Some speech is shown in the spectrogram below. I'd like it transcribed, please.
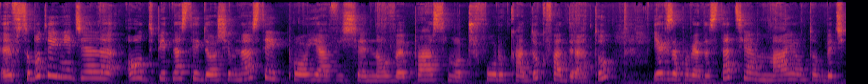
E, W sobotę i niedzielę od 15 do 18 pojawi się nowe pasmo czwórka do kwadratu. Jak zapowiada stacja, mają to być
